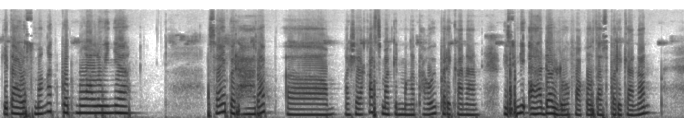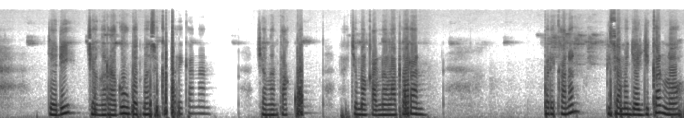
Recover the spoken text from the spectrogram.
kita harus semangat buat melaluinya. Saya berharap uh, masyarakat semakin mengetahui perikanan. Di sini ada loh fakultas perikanan jadi jangan ragu buat masuk ke perikanan Jangan takut cuma karena laporan. Perikanan bisa menjanjikan loh.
